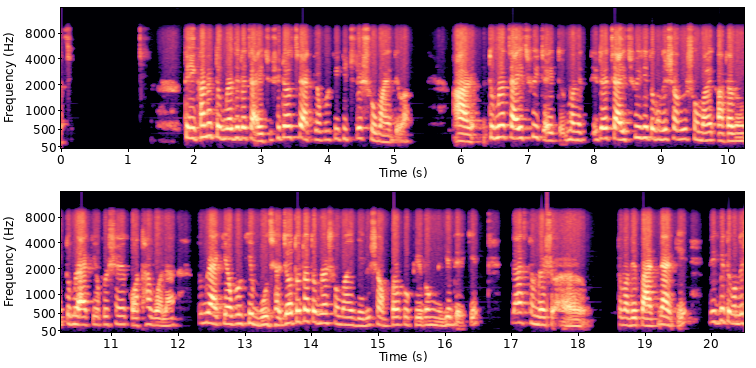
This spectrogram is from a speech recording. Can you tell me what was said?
আছে। তো এখানে তোমরা যেটা চাইছো সেটা হচ্ছে একে অপরকে কিছুটা সময় দেওয়া। আর তোমরা চাইছোই চাই মানে এটা চাইছোই যে তোমাদের সঙ্গে সময় কাটানো, তোমরা একে অপরের সঙ্গে কথা বলা, তোমরা একে অপরকে বোঝা, যতটা তোমরা সময় দেবে সম্পর্ককে এবং নিজেদেরকে প্লাস তোমরা তোমাদের পার্টনারকে দেখবে তোমাদের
